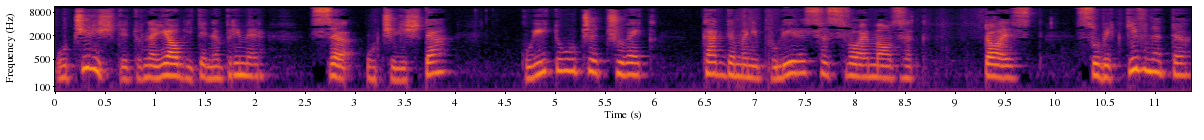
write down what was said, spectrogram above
училището на йогите, например, са училища, които учат човек как да манипулира със своя мозък, т.е. субективната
